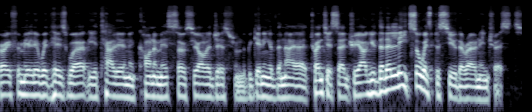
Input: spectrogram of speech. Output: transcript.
very familiar with his work, the Italian economist, sociologist from the beginning of the 20th century, argued that elites always pursue their own interests,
